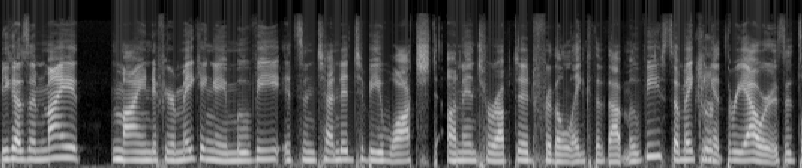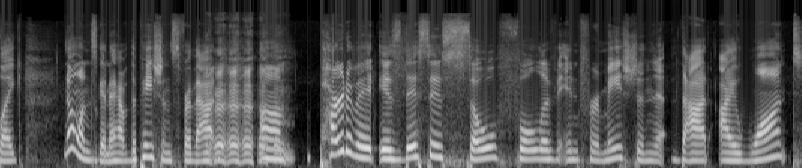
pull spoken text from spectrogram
because in my mind if you're making a movie it's intended to be watched uninterrupted for the length of that movie so making Sure. it three hours it's like no one's going to have the patience for that um, part of it is this is so full of information that i want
